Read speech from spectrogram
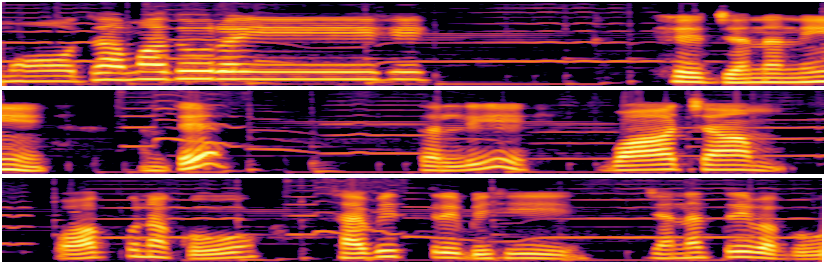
మోదమధురైః హే జనని అంటే తల్లి వాచాం వాక్కునకు సవిత్రిభి జనత్రివగు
